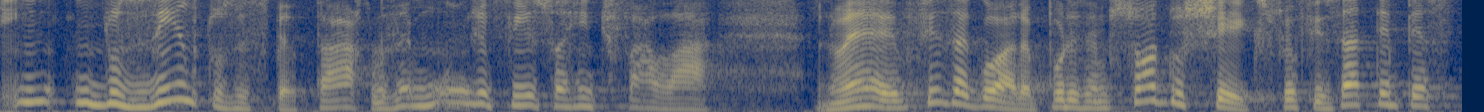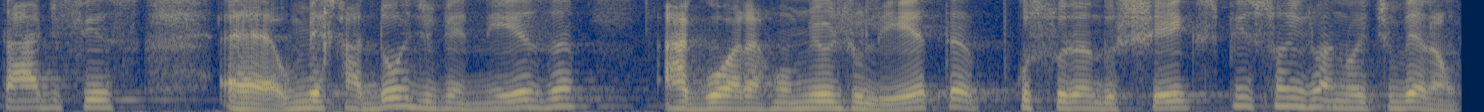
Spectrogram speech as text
Em, em 200 espetáculos é muito difícil a gente falar. Não é? Eu fiz agora, por exemplo, só do Shakespeare, eu fiz A Tempestade, fiz é, O Mercador de Veneza, agora Romeu e Julieta, costurando Shakespeare e Sonho de uma Noite de Verão.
